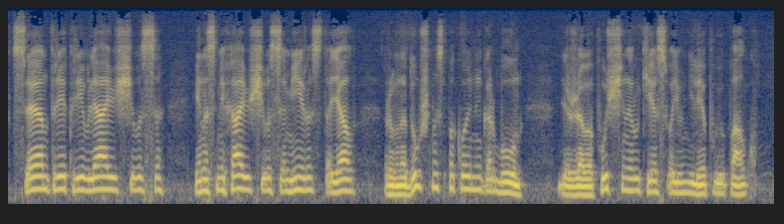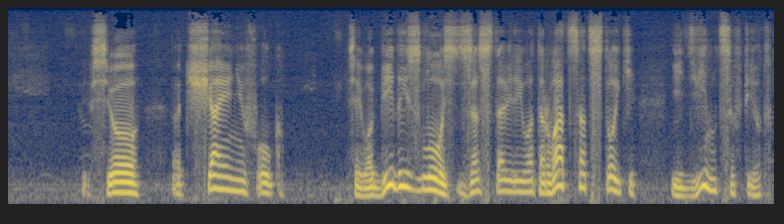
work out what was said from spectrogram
В центре кривляющегося и насмехающегося мира стоял равнодушно спокойный горбун, держа в опущенной руке свою нелепую палку. И все отчаяние Фолка, вся его обида и злость заставили его оторваться от стойки и двинуться вперед.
